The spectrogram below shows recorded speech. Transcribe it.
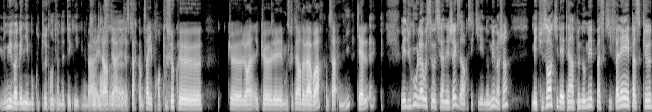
lui va gagner beaucoup de trucs en termes de technique. bah, je il pense, a intérêt. euh, J'espère comme ça, il prend tous ceux que que, le- que les mousquetaires devaient avoir, comme ça, nickel. Mais du coup, là où c'est aussi un échec, alors c'est qu'il est nommé, machin. Mais tu sens qu'il a été un peu nommé parce qu'il fallait, parce que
